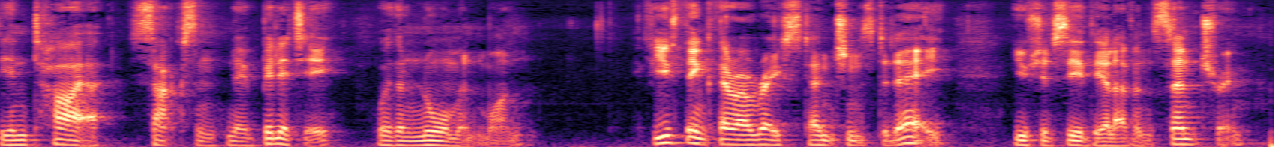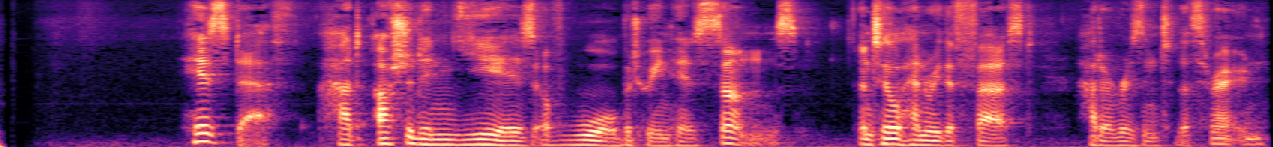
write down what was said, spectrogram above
the entire Saxon nobility with a Norman one. If you think there are race tensions today, you should see the 11th century. His death had ushered in years of war between his sons, until Henry I had arisen to the throne.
